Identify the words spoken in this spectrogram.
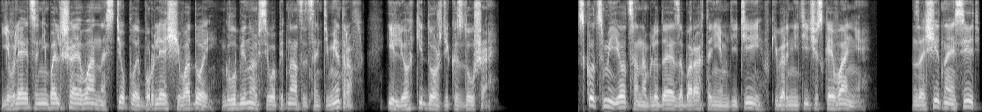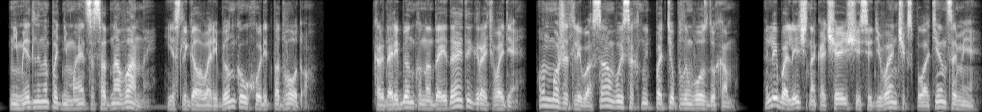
является небольшая ванна с теплой бурлящей водой глубиной всего 15 сантиметров и легкий дождик из душа. Скотт смеется, наблюдая за барахтанием детей в кибернетической ванне. Защитная сеть немедленно поднимается с дна ванны, если голова ребенка уходит под воду. Когда ребенку надоедает играть в воде, он может либо сам высохнуть под теплым воздухом, либо лечь на качающийся диванчик с полотенцами,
